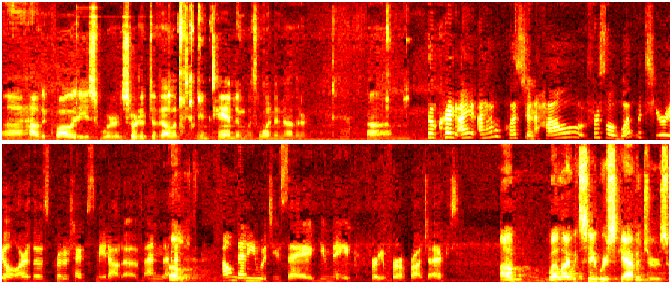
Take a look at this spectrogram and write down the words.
uh, how the qualities were sort of developed in tandem with one another. Um, So Craig, I, I have a question. How first of all, what material are those prototypes made out of? And, and oh, how many would you say you make for for a project? Um, well, I would say we're scavengers.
